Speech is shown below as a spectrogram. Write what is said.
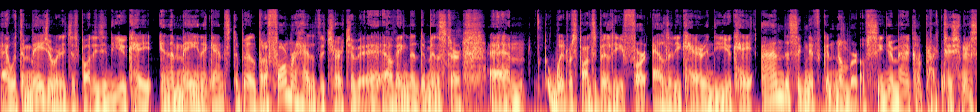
uh, with the major religious bodies in the UK in the main against the bill. But a former head of the Church of, uh, of England, the minister um, with responsibility for elderly care in the UK, and a significant number of senior medical practitioners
